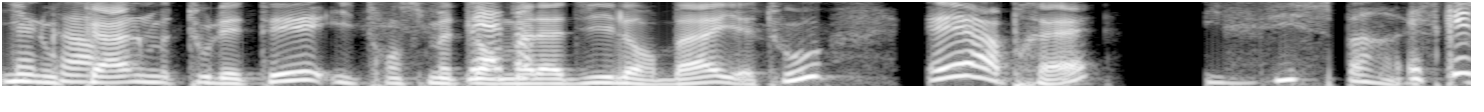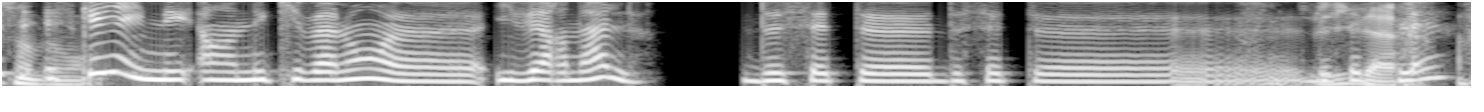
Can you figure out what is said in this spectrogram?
ils nous calment tout l'été, ils transmettent Mais attends. maladies, leurs bails et tout, et après, ils disparaissent. Est-ce qu'il y a une- un équivalent euh, hivernal de cette, euh, de cette, euh, de cette L'hiver. plaie Bah,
